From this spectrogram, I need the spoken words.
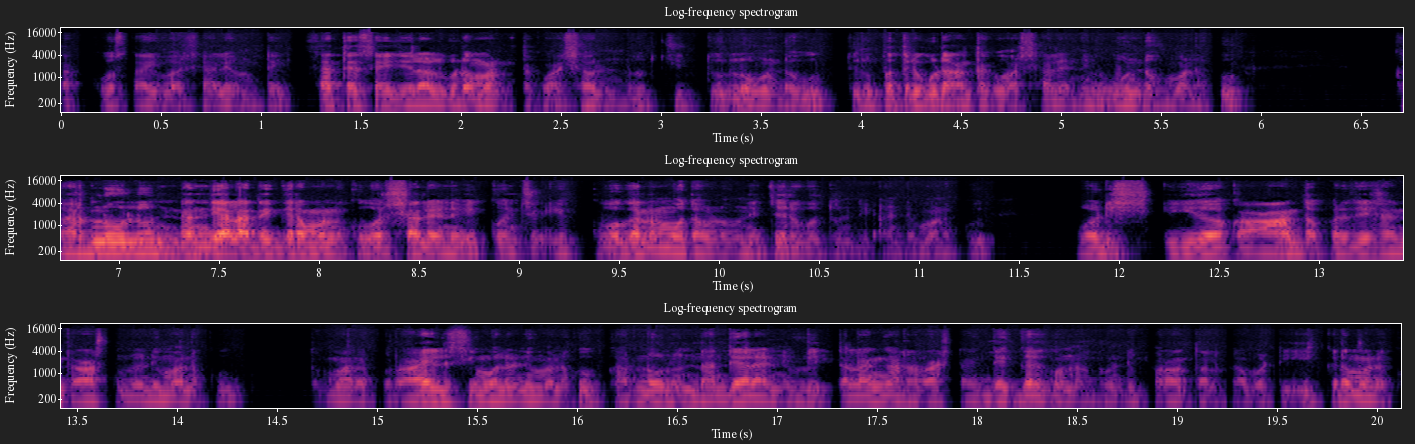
తక్కువ స్థాయి వర్షాలే ఉంటాయి. సత్యసాయి జిల్లాలో కూడా మనకు వర్షాలు ఉండవు. చిత్తూరులో ఉండవు. తిరుపతిలో కూడా అంతకు వర్షాలు అనేవి ఉండవు మనకు. కర్నూలు నంద్యాల దగ్గర మనకు వర్షాలు అనేవి కొంచెం ఎక్కువగా నమోదవడం అనేది జరుగుతుంది. అంటే మనకు ఒడిష్ ఈ యొక్క ఆంధ్రప్రదేశ్ అనే రాష్ట్రంలోని మనకు మనకు రాయలసీమలోని మనకు కర్నూలు నంద్యాల అనేవి తెలంగాణ రాష్ట్రానికి దగ్గరగా ఉన్నటువంటి ప్రాంతాలు కాబట్టి ఇక్కడ మనకు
